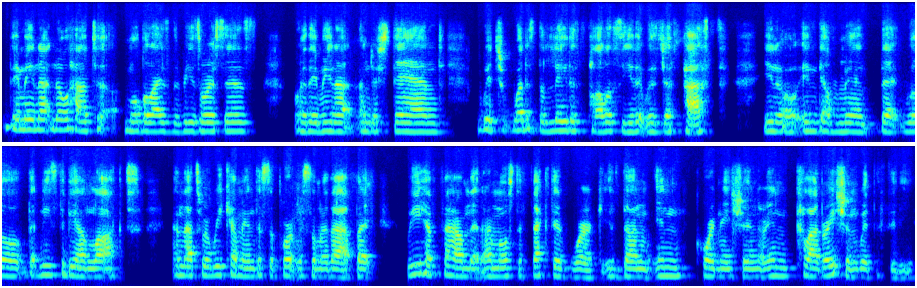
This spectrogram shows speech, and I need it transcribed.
They may not know how to mobilize the resources, or they may not understand which what is the latest policy that was just passed you know, in government that will that needs to be unlocked. And that's where we come in to support with some of that. But we have found that our most effective work is done in coordination or in collaboration with the city,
